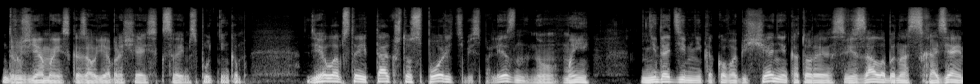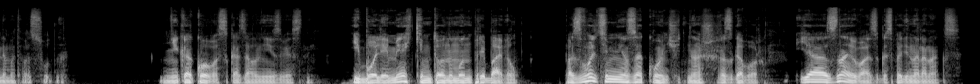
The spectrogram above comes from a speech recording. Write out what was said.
«Друзья мои, — сказал я, обращаясь к своим спутникам, — дело обстоит так, что спорить бесполезно, но мы не дадим никакого обещания, которое связало бы нас с хозяином этого судна». «Никакого», — сказал неизвестный. И более мягким тоном он прибавил — Позвольте мне закончить наш разговор. Я знаю вас, господин Ранакс.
